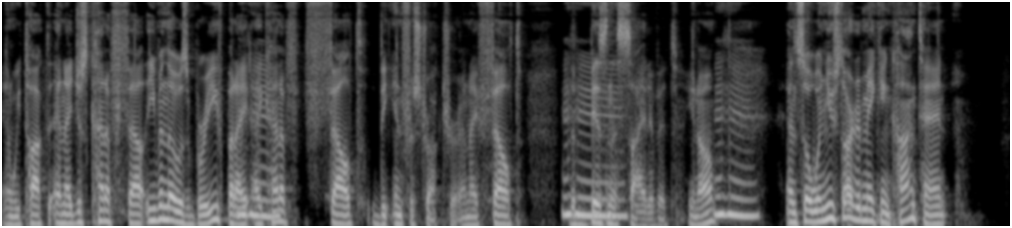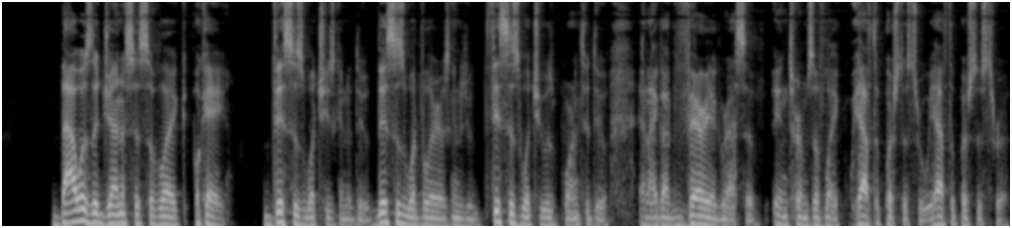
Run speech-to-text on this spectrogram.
and we talked, and I just kind of felt, even though it was brief, but I, I kind of felt the infrastructure, and I felt the Mhm. business side of it, you know. Mhm. And so when you started making content, that was the genesis of like, okay, this is what she's going to do. This is what Valeria is going to do. This is what she was born to do. And I got very aggressive in terms of like, we have to push this through. We have to push this through.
